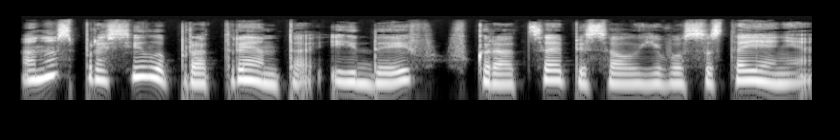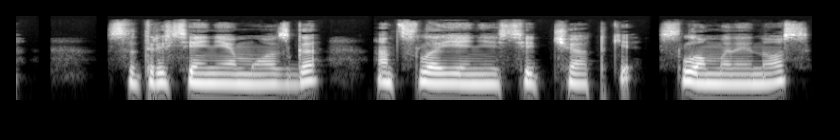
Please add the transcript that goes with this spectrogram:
Она спросила про Трента, и Дэйв вкратце описал его состояние. Сотрясение мозга, отслоение сетчатки, сломанный нос,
